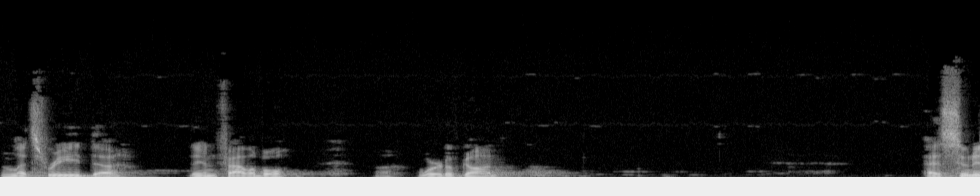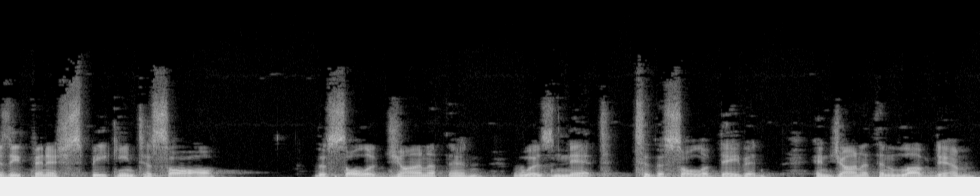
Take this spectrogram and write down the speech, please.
let's read uh, the infallible uh, Word of God. As soon as he finished speaking to Saul, the soul of Jonathan was knit to the soul of David, and Jonathan loved him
